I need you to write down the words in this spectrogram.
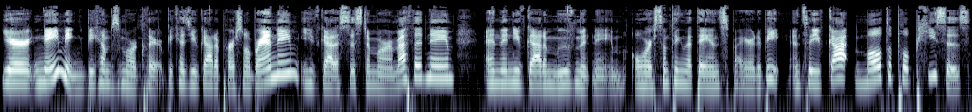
your naming becomes more clear because you've got a personal brand name, you've got a system or a method name, and then you've got a movement name or something that they inspire to be. And so you've got multiple pieces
